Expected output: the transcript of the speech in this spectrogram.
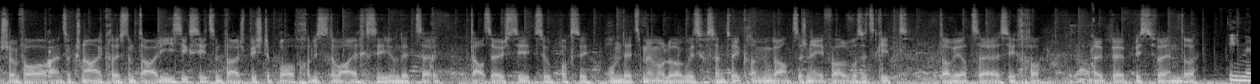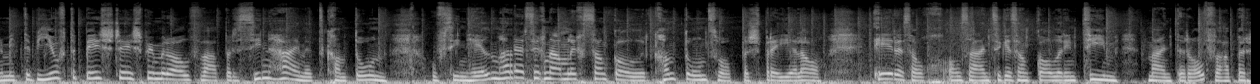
schon vorher so geschneit ist, zum Teil easy gewesen, zum Teil ist die Piste gebrochen, ist es weich gewesen und jetzt, äh, das Jahr ist sie super gewesen. Und jetzt müssen wir schauen, wie sich das entwickelt mit dem ganzen Schneefall, den es jetzt gibt. Da wird es äh, sicher etwas verändern. Immer mit dabei auf der Piste ist beim Ralf Weber sein Heimatkanton. Auf seinen Helm hat er sich nämlich St. Galler Kantonswappen sprayen lassen. Ehrensache als einziger St. Galler im Team, meint der Ralf Weber.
